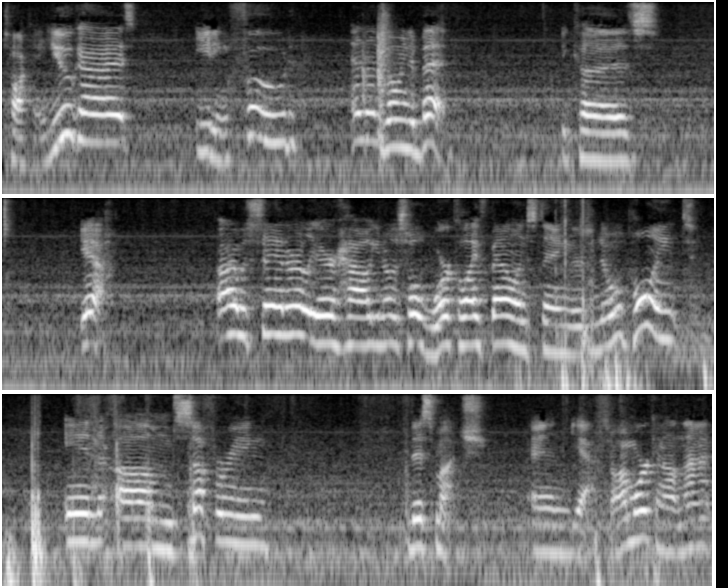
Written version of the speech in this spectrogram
talking to you guys, eating food, and then going to bed. Because, yeah, I was saying earlier how, you know, this whole work life balance thing, there's no point in um, suffering this much. And yeah, so I'm working on that.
